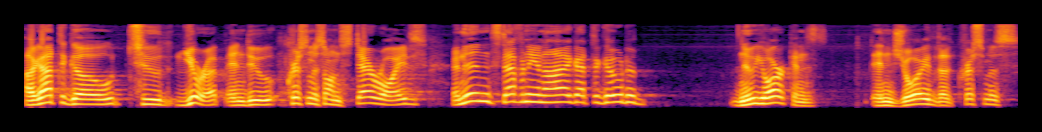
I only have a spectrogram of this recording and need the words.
I got to go to Europe and do Christmas on steroids, and then Stephanie and I got to go to New York and enjoy the Christmas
